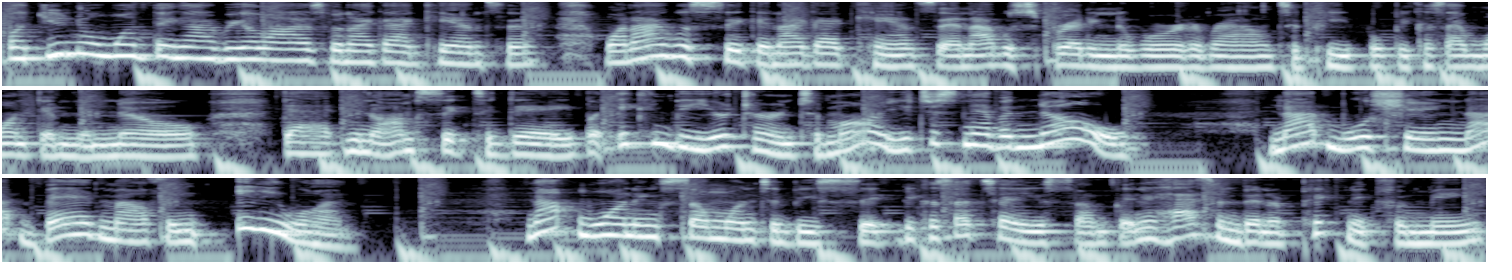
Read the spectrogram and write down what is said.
But you know, one thing I realized when I got cancer, when I was sick and I got cancer, and I was spreading the word around to people because I want them to know that, you know, I'm sick today, but it can be your turn tomorrow. You just never know. Not wishing, not bad mouthing anyone, not wanting someone to be sick because I tell you something, it hasn't been a picnic for me.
